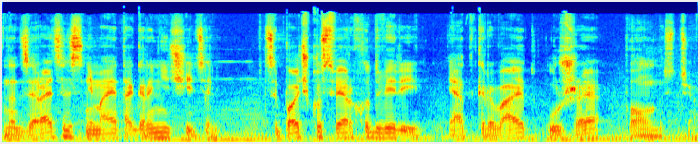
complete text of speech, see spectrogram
надзиратель снимает ограничитель, цепочку сверху двери и открывает уже полностью.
